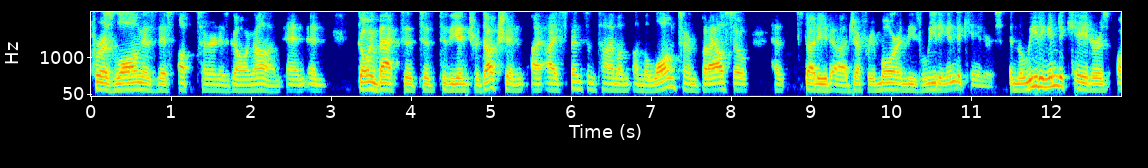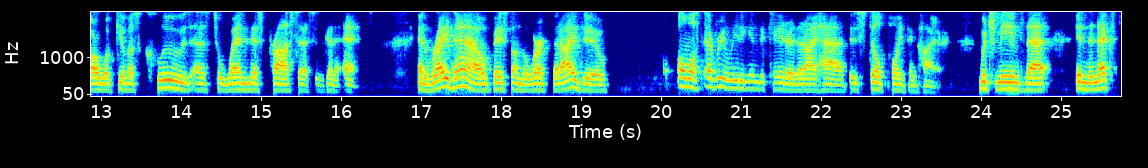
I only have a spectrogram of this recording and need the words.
for as long as this upturn is going on. And and going back to, to, to the introduction, I, I, spent some time on, on the long term, but I also had studied uh, Geoffrey Moore and these leading indicators. And the leading indicators are what give us clues as to when this process is going to end. And right now, based on the work that I do, almost every leading indicator that I have is still pointing higher, which means that in the next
